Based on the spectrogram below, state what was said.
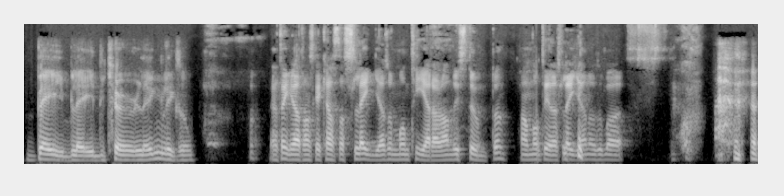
Beyblade curling liksom. Jag tänker att han ska kasta slägga så monterar han det i stumpen. Han monterar släggan och så bara...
